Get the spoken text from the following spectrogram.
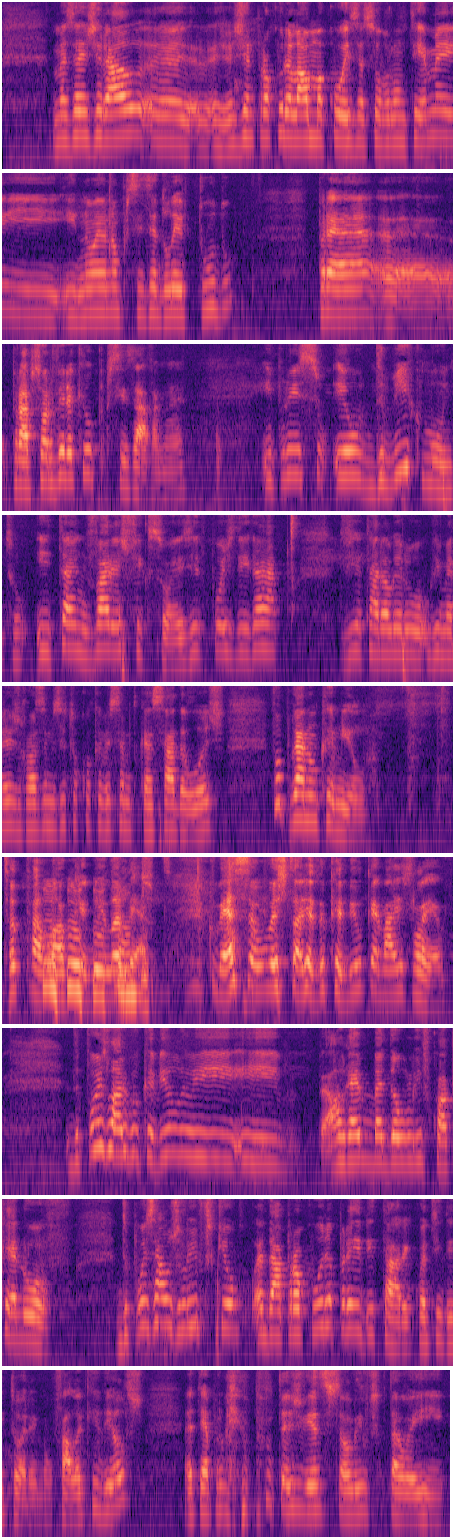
Mas em geral, eh, a gente procura lá uma coisa sobre um tema e, e não, é, não precisa de ler tudo para, eh, para absorver aquilo que precisava, não é? E por isso eu debico muito e tenho várias ficções e depois digo, ah, devia estar a ler o Guimarães Rosa, mas eu estou com a cabeça muito cansada hoje, vou pegar num Camilo. Então está lá o Camilo aberto. Começa uma história do Camilo que é mais leve. Depois largo o Camilo e, e alguém me mandou um livro qualquer novo. Depois há os livros que eu ando à procura para editar enquanto editora. Eu não falo aqui deles, até porque muitas vezes são livros que estão aí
